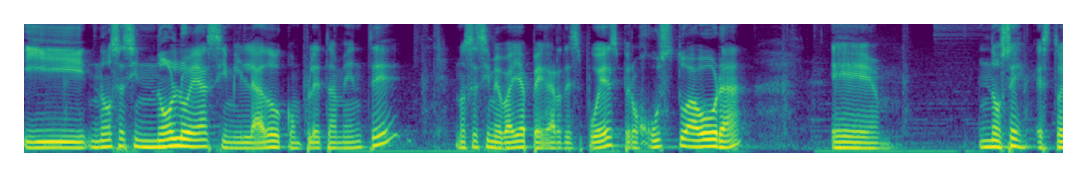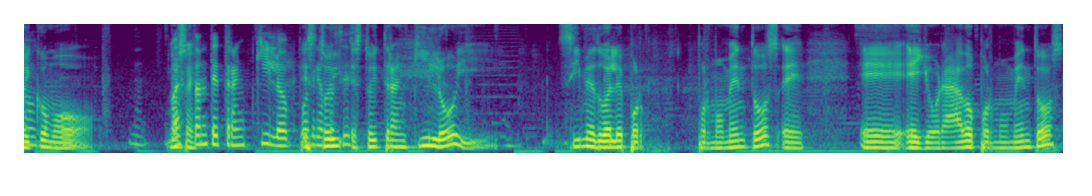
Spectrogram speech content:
Y no sé si no lo he asimilado completamente. No sé si me vaya a pegar después, pero justo ahora, eh, no sé, estoy como... no sé. Bastante tranquilo, Estoy, decir. estoy tranquilo y sí me duele por, por momentos. eh, eh, he llorado por momentos,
